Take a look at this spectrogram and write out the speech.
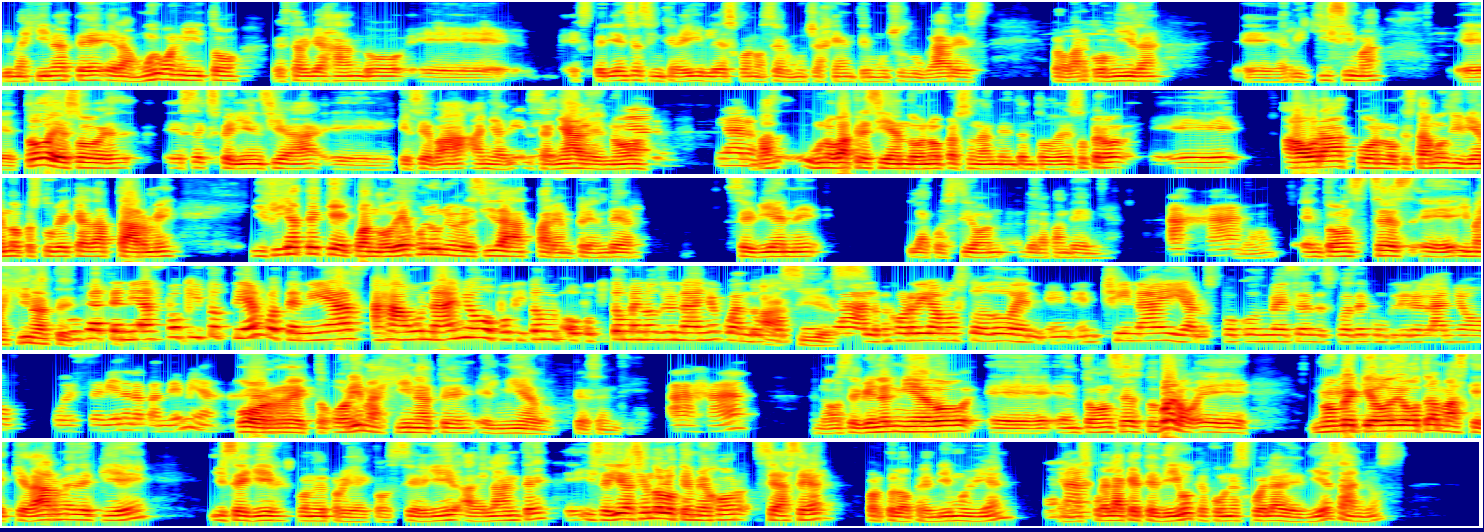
Imagínate, era muy bonito estar viajando, experiencias increíbles, conocer mucha gente, muchos lugares, probar comida riquísima. Eh, todo eso es, experiencia eh, que se va a se añade, ¿no? Claro, uno va creciendo, ¿no? Personalmente en todo eso, pero eh, ahora con lo que estamos viviendo, pues tuve que adaptarme. Y fíjate que cuando dejo la universidad para emprender, se viene la cuestión de la pandemia. Ajá. Entonces, eh, imagínate. O sea, tenías poquito tiempo, tenías, ajá, un año o poquito, o poquito menos de un año cuando Así es. a lo mejor digamos todo en, en, China y a los pocos meses después de cumplir el año, pues se viene la pandemia. Correcto. Ahora imagínate el miedo que sentí. Ajá. No, se viene el miedo, eh, entonces, pues bueno, eh, no me quedo de otra más que quedarme de pie y seguir con el proyecto, seguir adelante y seguir haciendo lo que mejor sé hacer, porque lo aprendí muy bien en la escuela que te digo, que fue una escuela de 10 años,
